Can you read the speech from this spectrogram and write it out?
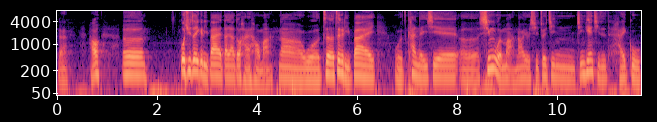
对，好，呃，过去这一个礼拜大家都还好吗？那我这这个礼拜。我看了一些呃新闻嘛，然后尤其最近今天其实台股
